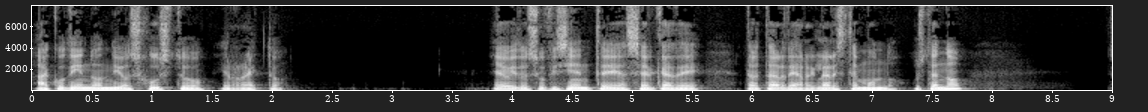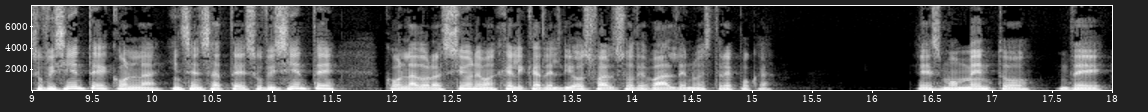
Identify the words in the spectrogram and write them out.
acudiendo a un Dios justo y recto. He oído suficiente acerca de tratar de arreglar este mundo. ¿Usted no? Suficiente con la insensatez, suficiente con la adoración evangélica del Dios falso de Baal de nuestra época. Es momento de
